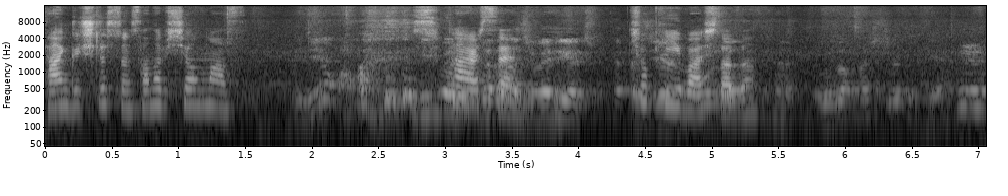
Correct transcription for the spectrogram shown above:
Sen güçlüsün. Sana bir şey olmaz. Biliyorum ama Süpersin. bilmiyorum acı. Çok iyi başladın. Buradan, buradan başlıyorduk ya. Hı hı.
